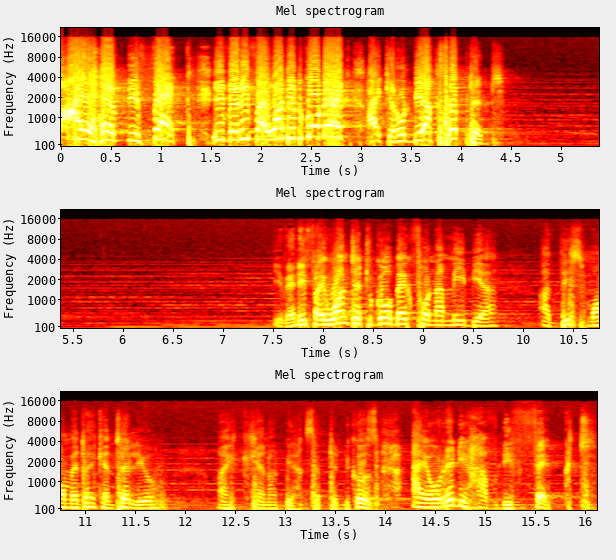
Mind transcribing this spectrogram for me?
I have defect. Even if I wanted to go back, I cannot be accepted. Even if I wanted to go back for Namibia, at this moment I can tell you, I cannot be accepted because I already have defect.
